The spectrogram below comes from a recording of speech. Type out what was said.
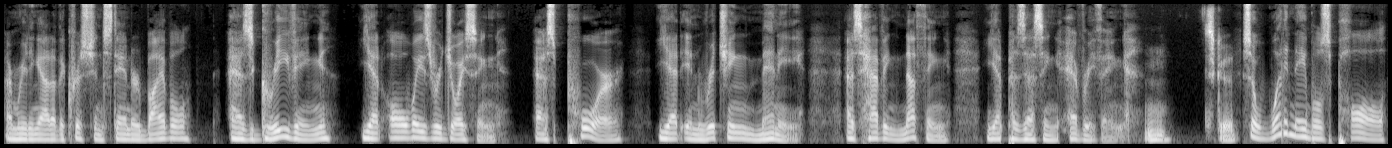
I'm reading out of the Christian Standard Bible, as grieving, yet always rejoicing, as poor, yet enriching many, as having nothing, yet possessing everything. Mm. It's good. So, what enables Paul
